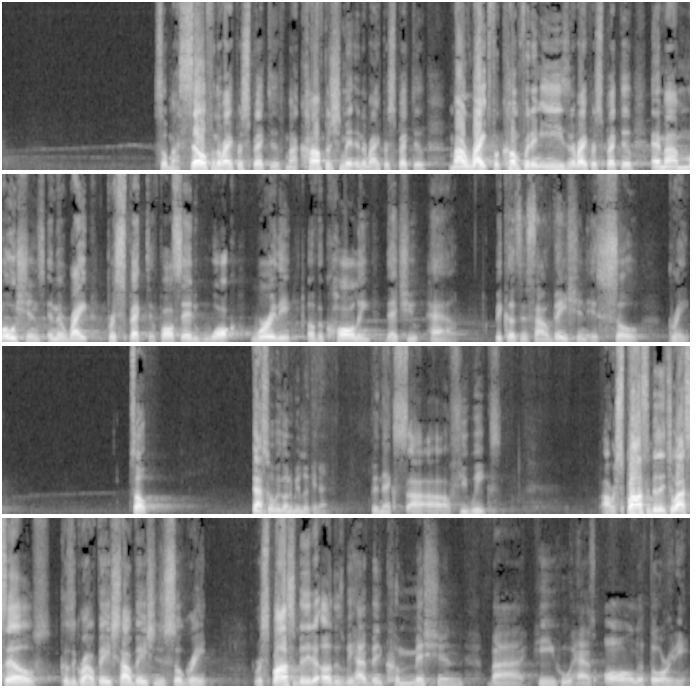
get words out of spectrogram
So, myself in the right perspective, my accomplishment in the right perspective, my right for comfort and ease in the right perspective, and my emotions in the right perspective. Paul said, Walk worthy of the calling that you have because the salvation is so great. So, that's what we're going to be looking at the next uh, uh, few weeks. Our responsibility to ourselves, because the salvation is so great. Responsibility to others. We have been commissioned by he who has all authority.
